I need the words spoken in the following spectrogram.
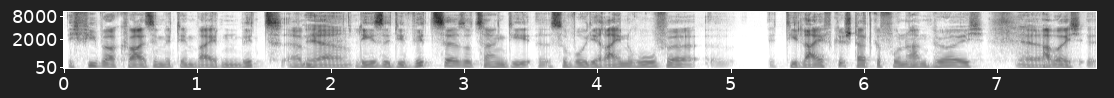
ich fieber quasi mit den beiden mit, ähm, Ja. lese die Witze, sozusagen die sowohl die Reinrufe, äh, die live stattgefunden haben, höre ich, Ja. aber ich äh,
